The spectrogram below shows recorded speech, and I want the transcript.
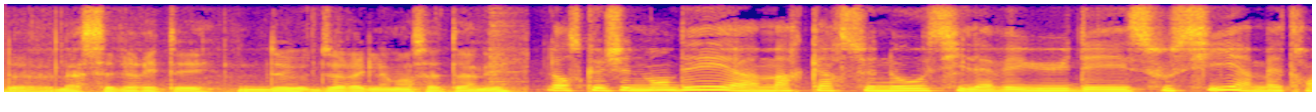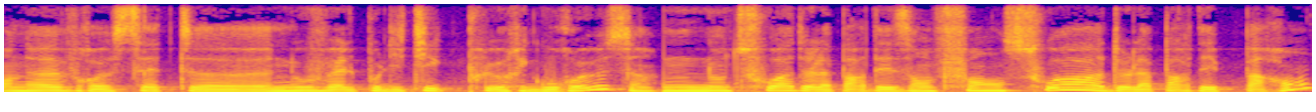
de la sévérité de, du règlement cette année. Lorsque j'ai demandé à Marc Arsenault s'il avait eu des soucis à mettre en œuvre cette euh, nouvelle politique plus rigoureuse, soit de la part des enfants, soit de la part des parents,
